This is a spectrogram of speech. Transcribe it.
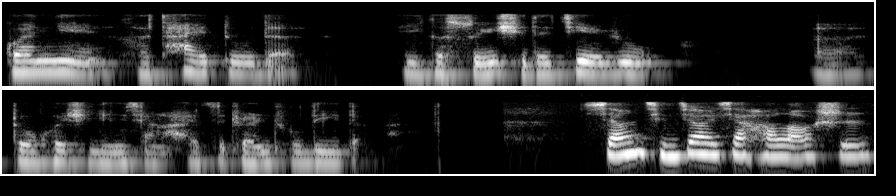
观念和态度的一个随时的介入，呃，都会是影响孩子专注力的。想请教一下郝老师，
